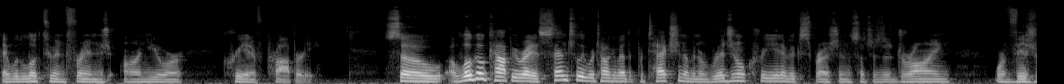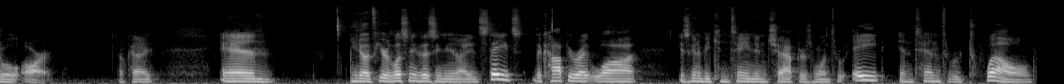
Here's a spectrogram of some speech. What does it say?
that would look to infringe on your creative property. So, a logo copyright essentially, we're talking about the protection of an original creative expression, such as a drawing or visual art. Okay? And, you know, if you're listening to this in the United States, the copyright law is going to be contained in chapters 1 through 8 and 10 through 12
